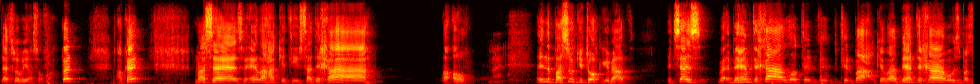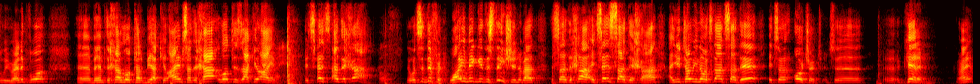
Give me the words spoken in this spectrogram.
That's where we are so far. Good. Okay. Gemara says, "Ve'ela haketiv sadecha." Uh oh. In the pasuk you're talking about, it says, "Behemtecha lo tir- tirba." Behemtecha. What was the pasuk we read it for? Uh, Behemtecha lo tarbia kilayim sadecha lo tizak kilayim. It says sadecha. What's the difference? Why are you making a distinction about the sadecha? It says sadecha, and you tell me no, it's not sadeh. It's an orchard. It's a uh, kerem, right?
